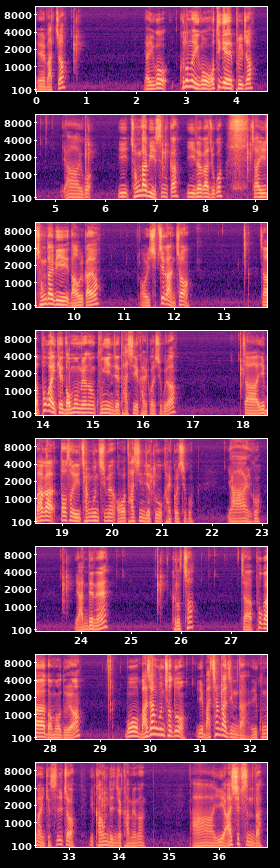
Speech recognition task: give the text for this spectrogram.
예, 맞죠? 야, 이거, 그러면 이거 어떻게 풀죠? 야, 이거, 이 정답이 있습니까? 이 이래가지고. 자, 이 정답이 나올까요? 어, 쉽지가 않죠? 자, 포가 이렇게 넘으면은 궁이 이제 다시 갈 것이고요. 자, 이 마가 떠서 이 장군 치면, 어, 다시 이제 또 갈 것이고. 야, 이거. 야, 안 되네? 그렇죠? 자, 포가 넘어도요. 뭐 마장군 쳐도 이 마찬가지입니다. 이 궁만 이렇게 쓸죠. 이 가운데 이제 가면은 아, 이 아쉽습니다.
